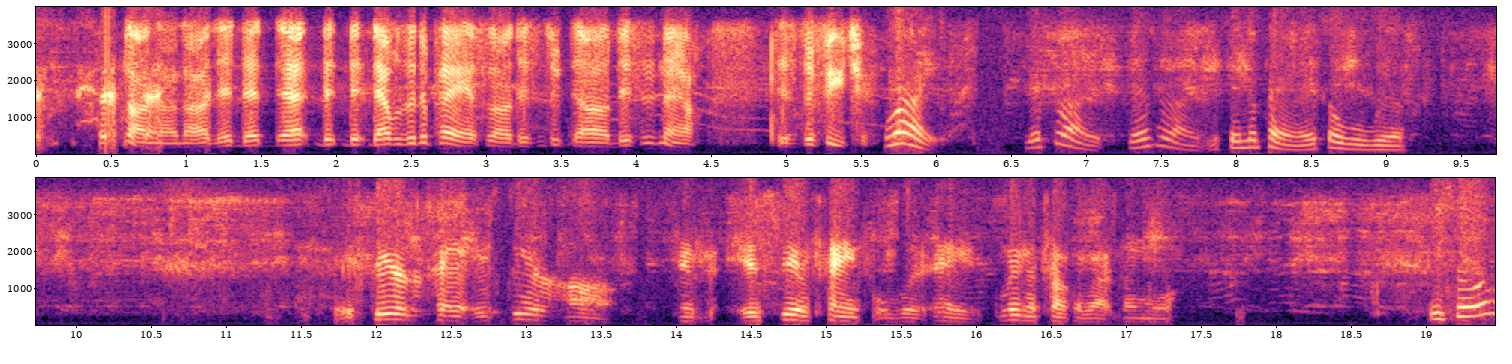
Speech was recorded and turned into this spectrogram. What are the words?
no, no, no. That that that that, that was in the past. Uh, this is uh, this is now. This is the future. Right. That's right. That's right. It's in the past. It's over with. It's still the pain. It's still uh, it's, it's still painful. But hey, we're gonna talk about it no more. You sure?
